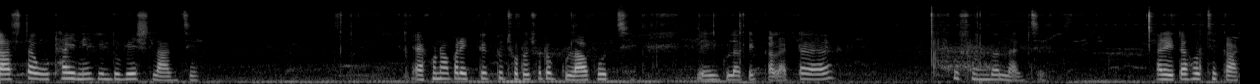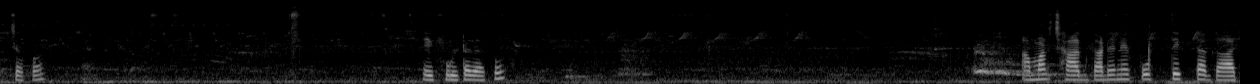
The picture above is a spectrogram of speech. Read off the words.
গাছটা উঠাইনি, কিন্তু বেশ লাগছে। এখন আবার একটু একটু ছোট ছোট গোলাপ হচ্ছে, এই গোলাপের কালারটা খুব সুন্দর লাগছে। আর এটা হচ্ছে কাঠচাপা। এই ফুলটা দেখো। আমার ছাদ গার্ডেনের প্রত্যেকটা গাছ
